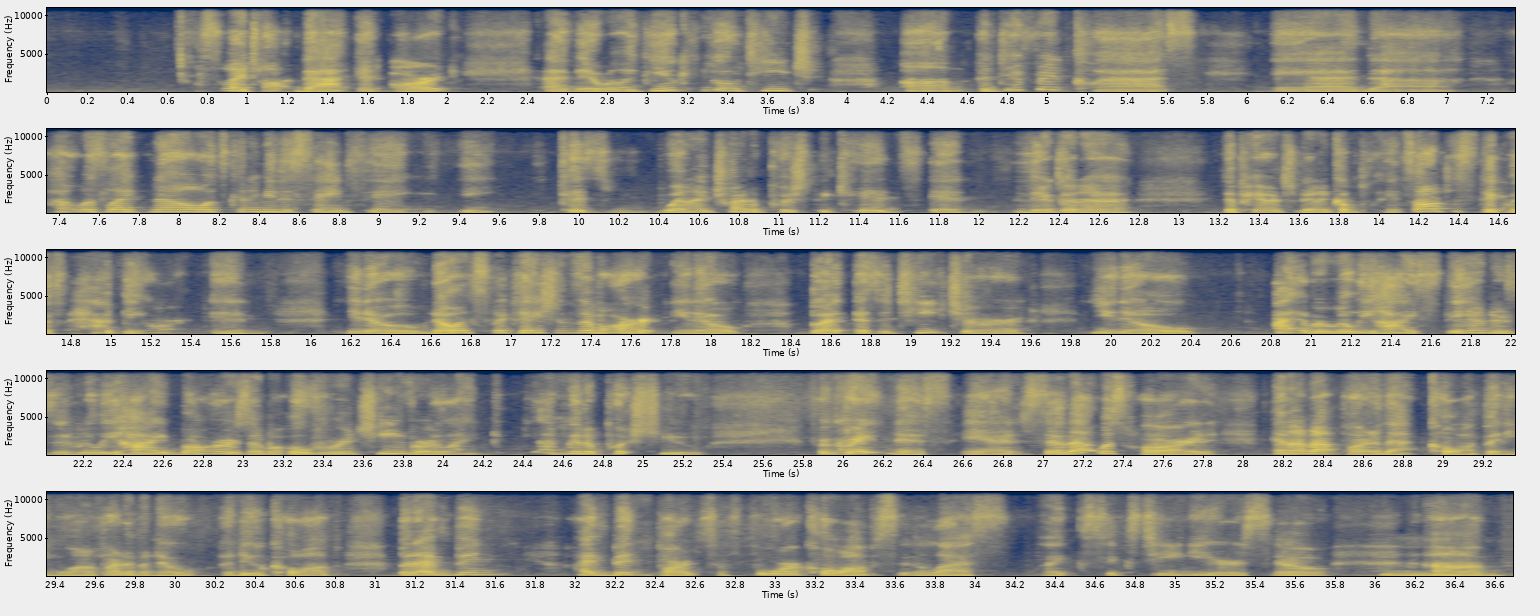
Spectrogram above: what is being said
so I taught that and art. And they were like, you can go teach um, a different class. And uh, I was like, no, it's going to be the same thing. Because when I try to push the kids and they're to, the parents are to complain. So I'll just stick with happy art and, you know, no expectations of art, you know. But as a teacher, you know, I have a really high standards and really high bars. I'm an overachiever. Like I'm to push you for greatness. And so that was hard. And I'm not part of that co-op anymore. I'm part of a, no, a new co-op, but I've been, I've been parts of four co-ops in the last like 16 years. So, mm. um,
